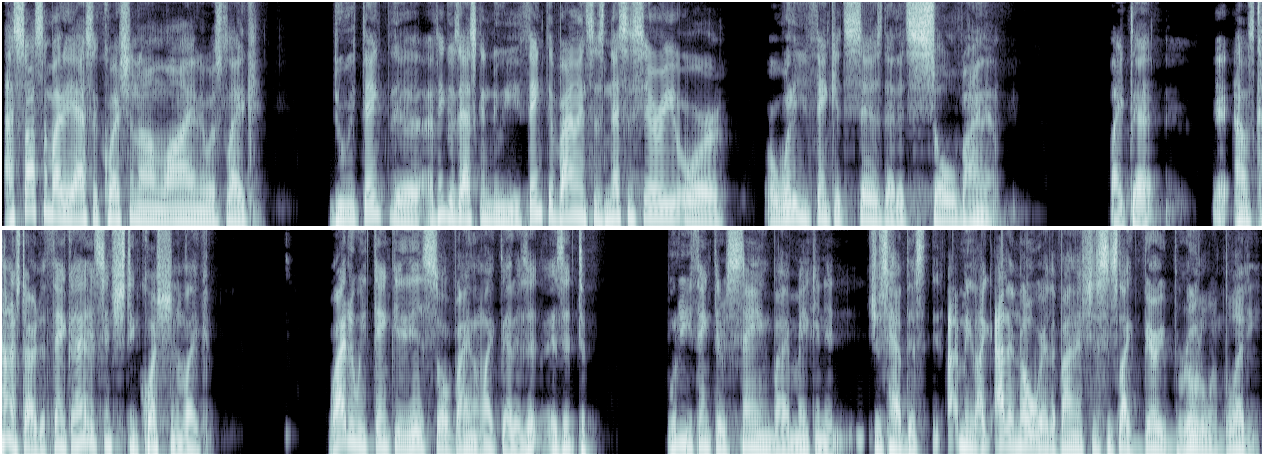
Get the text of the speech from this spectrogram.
I saw somebody ask a question online. It was like, do we think the I think it was asking, do you think the violence is necessary or or what do you think it says that it's so violent like that? I was kind of starting to think, ah, hey, it's an interesting question. Like, why do we think it is so violent like that? Is it is it to what do you think they're saying by making it just have this? I mean, like out of nowhere, the violence just is like very brutal and bloody.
